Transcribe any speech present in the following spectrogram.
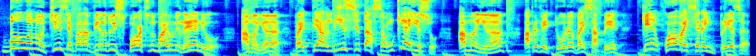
Boa notícia para a Vila do Esportes no bairro Milênio. Amanhã vai ter a licitação. O que é isso? Amanhã a prefeitura vai saber quem, qual vai ser a empresa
